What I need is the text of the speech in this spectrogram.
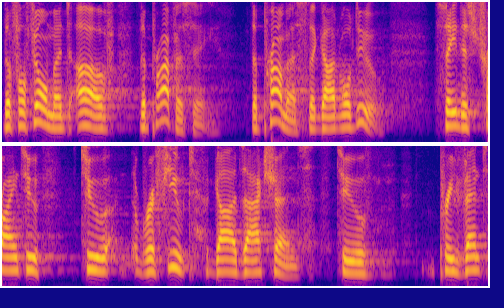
the fulfillment of the prophecy, the promise that God will do. Satan is trying to to refute God's actions, to prevent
